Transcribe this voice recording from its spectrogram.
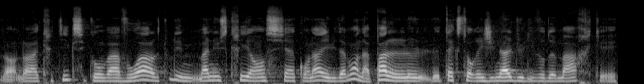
dans, la critique, c'est qu'on va voir tous les manuscrits anciens qu'on a. Évidemment, on n'a pas le, texte original du livre de Marc. Et,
